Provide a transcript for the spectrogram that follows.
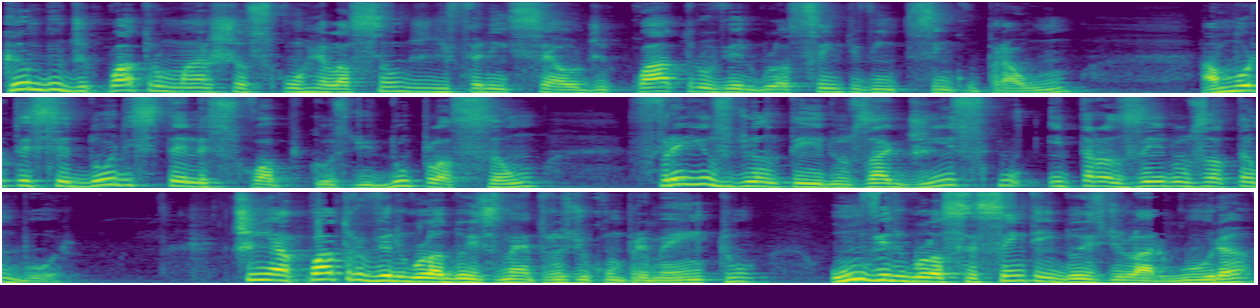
câmbio de quatro marchas com relação de diferencial de 4,125 para 1, amortecedores telescópicos de duplação freios dianteiros a disco e traseiros a tambor. Tinha 4,2 metros de comprimento, 1,62 de largura,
